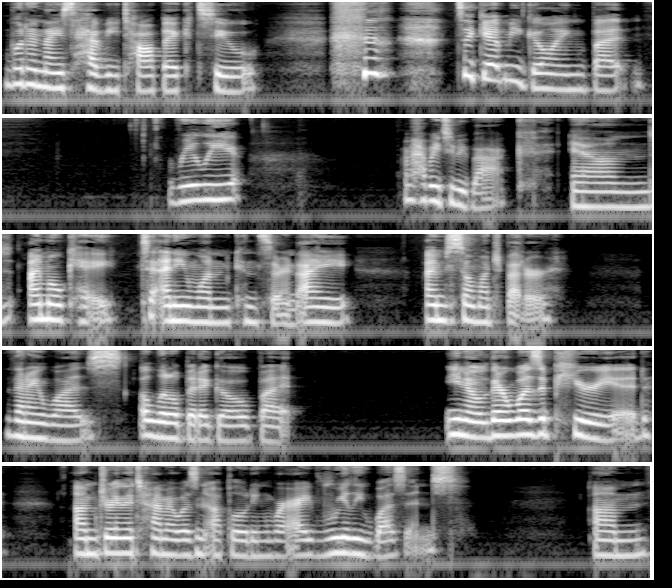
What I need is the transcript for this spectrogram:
What a nice heavy topic to to get me going, but really, I'm happy to be back and I'm okay to anyone concerned. I I'm so much better than I was a little bit ago, but you know, there was a period um during the time I wasn't uploading where I really wasn't. Um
